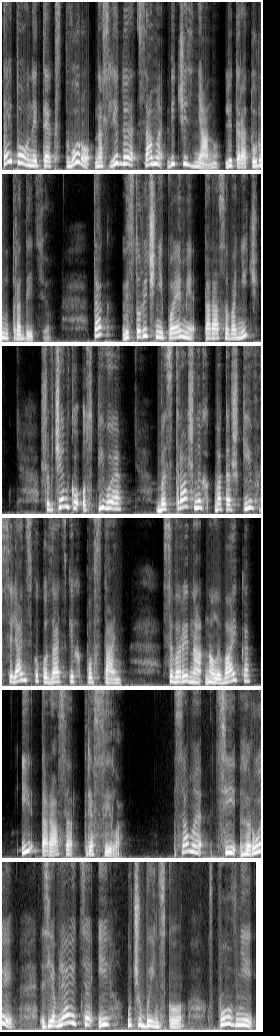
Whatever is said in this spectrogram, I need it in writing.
Та й повний текст твору наслідує саме вітчизняну літературну традицію. Так, в історичній поемі Тарасова ніч Шевченко оспівує безстрашних ватажків селянсько-козацьких повстань Северина Наливайка і Тараса Трясила. Саме ці герої з'являються і у Чубинського в повній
